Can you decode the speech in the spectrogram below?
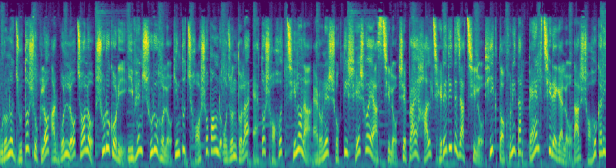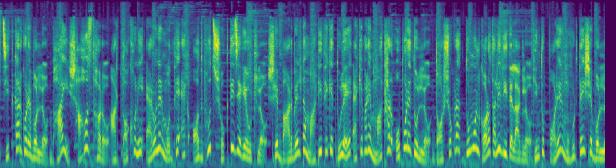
পুরনো জুতো শুকলো আর বলল, চলো, শুরু করি। ইভেন্ট শুরু হলো, কিন্তু ছশো পাউন্ড ওজন তোলা এত সহজ ছিল না। অ্যারনের শক্তি শেষ হয়ে আসছিল। সে প্রায় হাল ছেড়ে দিতে যাচ্ছিল। ঠিক তখনই তার প্যান্ট ছিঁড়ে গেল। তার সহকারী চিৎকার করে বলল, ভাই, সাহস ধরো। আর তখনই অ্যারনের মধ্যে এক অদ্ভুত শক্তি জেগে উঠল। সে বারবেলটা মাটি থেকে তুলে একেবারে মাথার ওপরে তুলল। দর্শকরা তুমুল করতালি দিতে লাগল। কিন্তু পরের মুহূর্তেই সে বলল,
